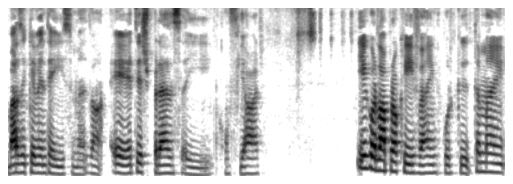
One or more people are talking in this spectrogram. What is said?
Basicamente é isso, mas é, é ter esperança e confiar. E aguardar para o que aí vem, porque também.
